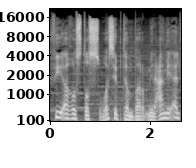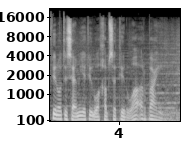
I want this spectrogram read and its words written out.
في أغسطس وسبتمبر من عام 1945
